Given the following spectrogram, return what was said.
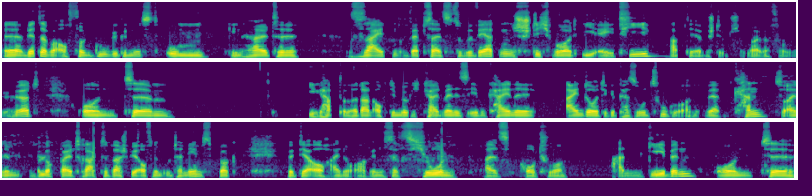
äh, wird aber auch von Google genutzt, um Inhalte, Seiten und Websites zu bewerten. Stichwort EAT, habt ihr ja bestimmt schon mal davon gehört. Und ähm, ihr habt aber dann auch die Möglichkeit, wenn es eben keine eindeutige Person zugeordnet werden kann. Zu einem Blogbeitrag, zum Beispiel auf einem Unternehmensblog, wird ja auch eine Organisation als Autor angeben und äh,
